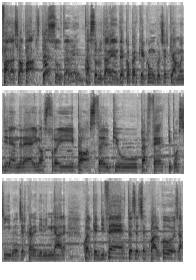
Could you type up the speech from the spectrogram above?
fa la sua parte. assolutamente. Assolutamente, ecco perché comunque cerchiamo di rendere i nostri post il più perfetti possibile, cercare di eliminare qualche difetto se c'è qualcosa,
